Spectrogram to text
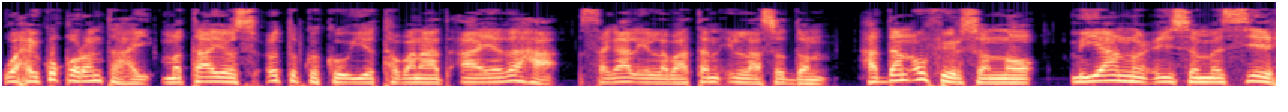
waxay ku qoran tahay matayos cutubka kow iyo tobanaad aayadaha sagaal iyo labaatan ilaa soddon. Haddaan u fiirsanno miyaannu ciise masiix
